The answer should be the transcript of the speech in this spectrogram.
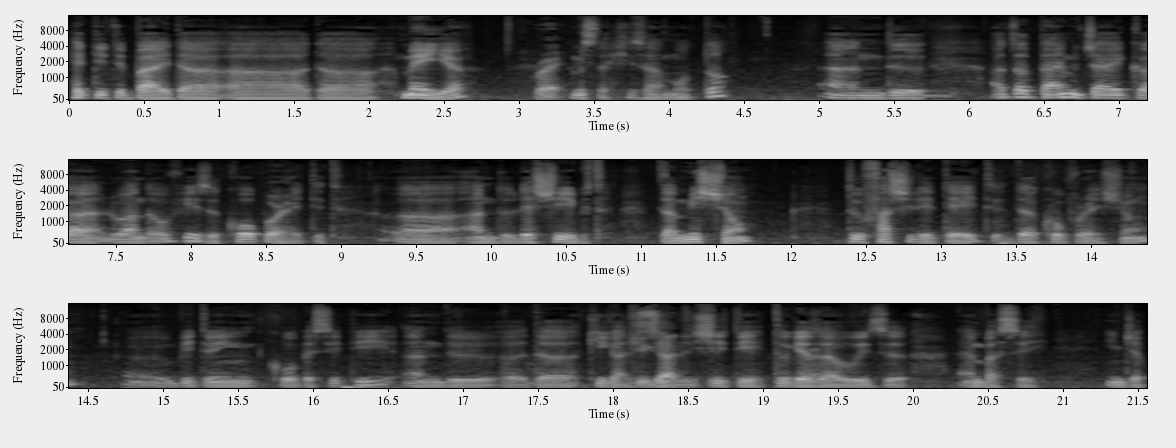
headed by the uh, the mayor. Right. Mr. Hisamoto. And uh, at that time, JICA Rwanda office cooperated uh, and received the mission to facilitate the cooperation uh, between Kobe City and uh, the Kigali, Kigali city, City, city together right. with uh, embassy in Jap-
